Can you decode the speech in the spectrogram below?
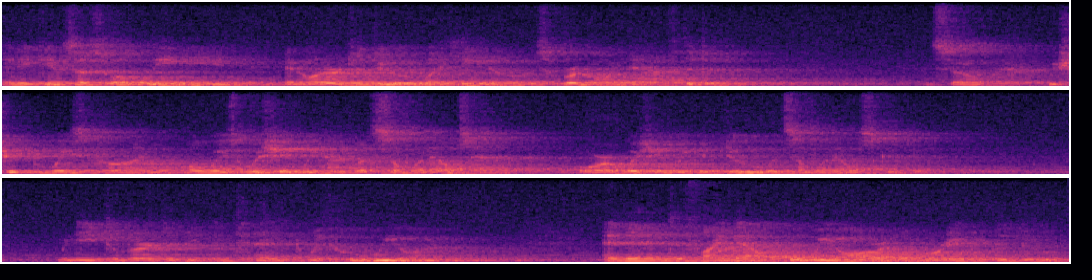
and He gives us what we need in order to do what He knows we're going to have to do. And So We shouldn't waste time always wishing we had what someone else had or wishing we could do what someone else could do. We need to learn to be content with who we are and then to find out who we are and what we're able to do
